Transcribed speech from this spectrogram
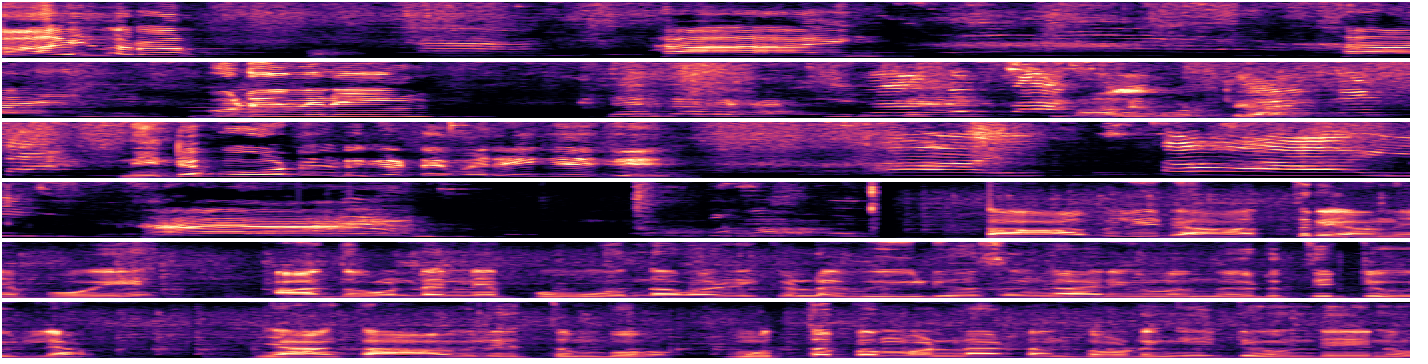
ഹായ് പറ. ഹായ് ഹായ് ഗുഡ് ഈവനിങ് നിന്റെ ഫോട്ടോ എടുക്കട്ടെ മരേ കേക്ക് ഹായ് രാത്രിയാണ് രാത്രിയാണേ പോയെ. അതുകൊണ്ട് തന്നെ പോകുന്ന വഴിക്കുള്ള വീഡിയോസും കാര്യങ്ങളൊന്നും എടുത്തിട്ടുമില്ല. ഞാൻ കാവിലെത്തുമ്പോൾ മുത്തപ്പൻ വെള്ളാട്ടം തുടങ്ങിയിട്ടുണ്ടേനു.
